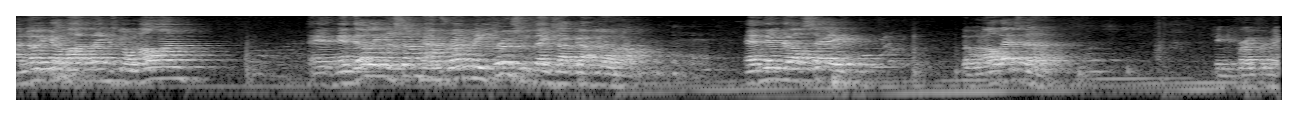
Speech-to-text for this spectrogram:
I know you've got a lot of things going on. And, and they'll even sometimes run me through some things I've got going on. And then they'll say, but when all that's done, can you pray for me?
